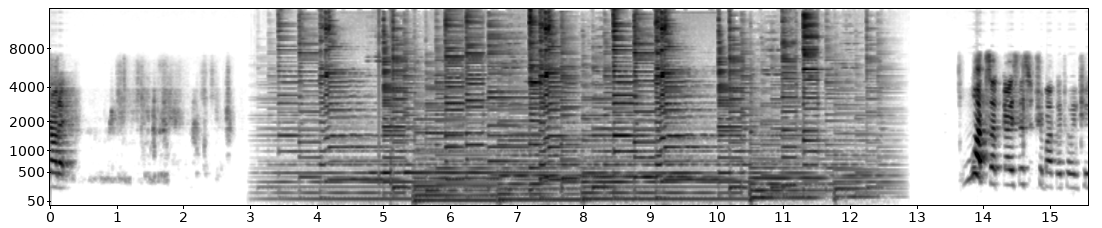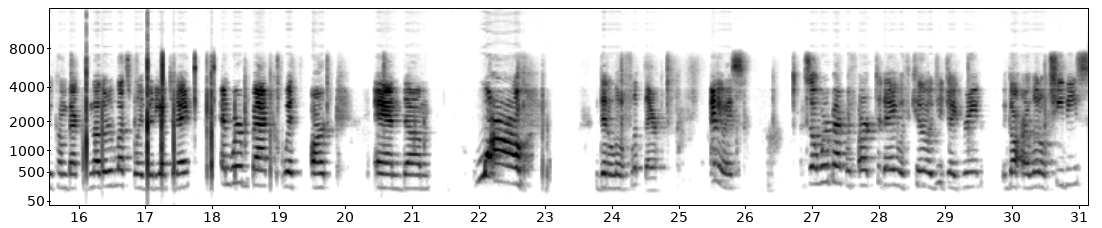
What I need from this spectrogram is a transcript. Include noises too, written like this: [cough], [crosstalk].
Shot it. What's up guys, this is Chewbacca22 coming back with another Let's Play video today. And we're back with Ark and um wow did a little flip there. Anyways, so we're back with Ark today with Killer DJ Green. We got our little chibis.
